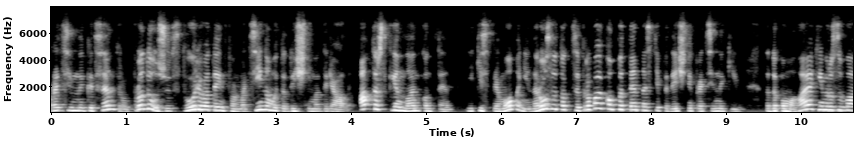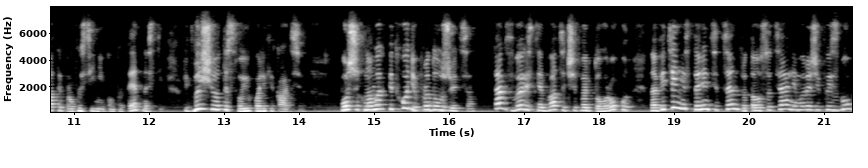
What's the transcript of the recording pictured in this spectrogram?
Працівники центру продовжують створювати інформаційно-методичні матеріали, авторський онлайн-контент, які спрямовані на розвиток цифрової компетентності педагогічних працівників та допомагають їм розвивати професійні компетентності, підвищувати свою кваліфікацію. Пошук нових підходів продовжується. Так, з вересня 2024 року на офіційній сторінці центру та у соціальній мережі Facebook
